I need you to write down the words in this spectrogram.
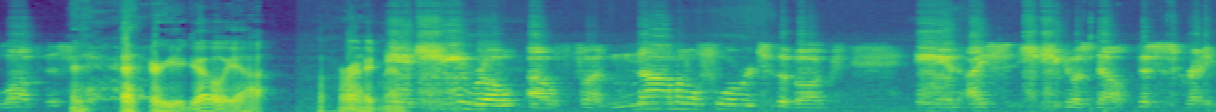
love this book. there you go. Yeah. All right, man. And she wrote a phenomenal forward to the book. And I, she goes, no, this is great.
